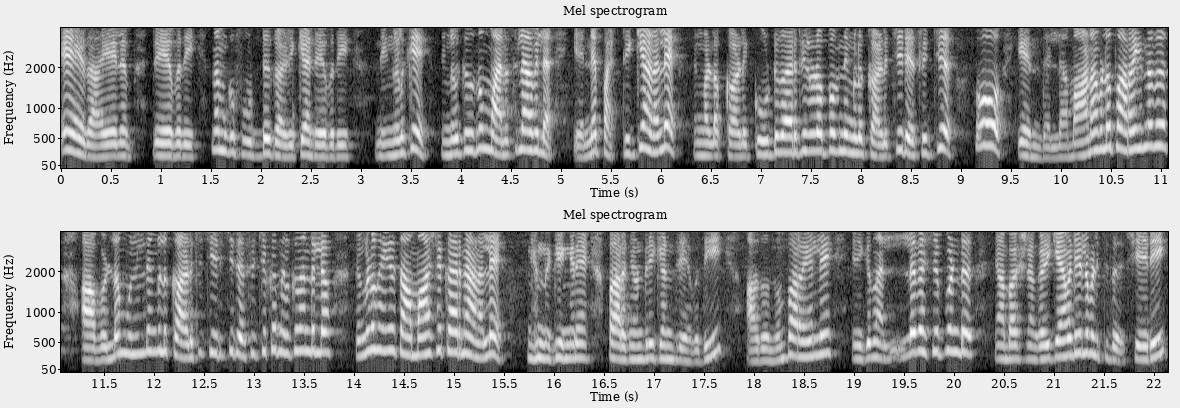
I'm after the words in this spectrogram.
ഏതായാലും രേവതി നമുക്ക് ഫുഡ് കഴിക്കാൻ രേവതി. നിങ്ങൾക്ക് നിങ്ങൾക്ക് ഇതൊന്നും മനസ്സിലാവില്ല. എന്നെ പറ്റിക്കുകയാണല്ലേ? നിങ്ങളുടെ കളിക്കൂട്ടുകാരത്തിനോടൊപ്പം നിങ്ങൾ കളിച്ച് രസിച്ച്. ഓ എന്തെല്ലാമാണ് അവൾ പറയുന്നത്? അവളുടെ മുന്നിൽ നിങ്ങൾ കളിച്ച് ചിരിച്ച് രസിച്ചൊക്കെ നിൽക്കുന്നുണ്ടല്ലോ. നിങ്ങൾ ഭയങ്കര തമാശക്കാരനാണല്ലേ? എന്നൊക്കെ ഇങ്ങനെ പറഞ്ഞുകൊണ്ടിരിക്കണം രേവതി. അതൊന്നും പറയല്ലേ? എനിക്ക് നല്ല വിശപ്പുണ്ട്. ഞാൻ ഭക്ഷണം കഴിക്കാൻ വേണ്ടിയല്ല വിളിച്ചത്. ശരി.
